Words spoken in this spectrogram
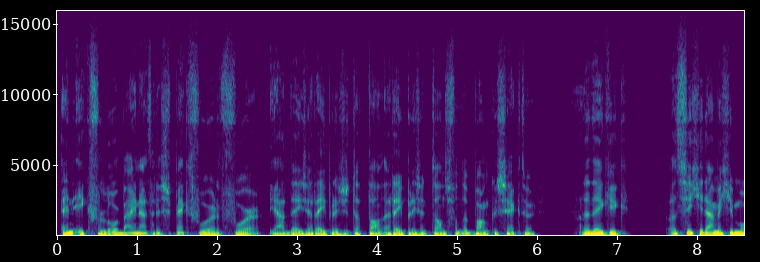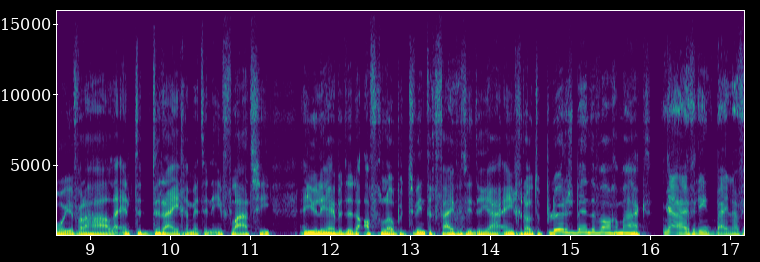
En ik verloor bijna het respect voor, voor ja, deze representant, representant van de bankensector. Dan denk ik, wat zit je daar met je mooie verhalen en te dreigen met een inflatie? En jullie hebben er de afgelopen 20, 25 jaar één grote pleurisbende van gemaakt. Ja, hij verdient bijna 4,5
